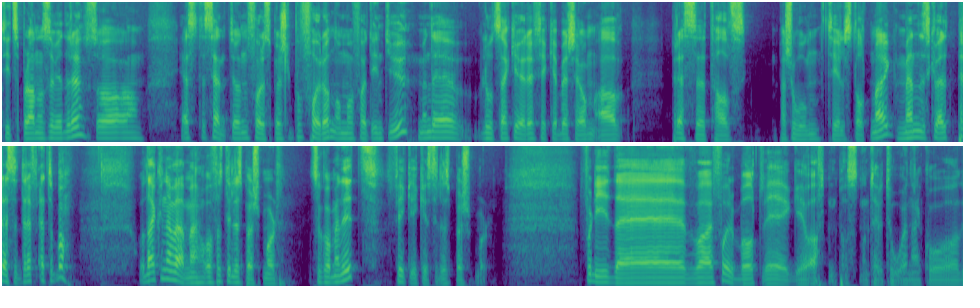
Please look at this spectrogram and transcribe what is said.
tidsplan osv. Så, videre. så jeg sendte jo en forespørsel på forhånd om å få et intervju, men det lot seg ikke gjøre, fikk jeg beskjed om av pressetalspersonen til Stoltenberg. Men det skulle være et pressetreff etterpå. Og der kunne jeg være med og få stille spørsmål. Så kom jeg dit, fikk ikke stille spørsmål. Fordi det var forbeholdt VG og Aftenposten og TV 2, NRK og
